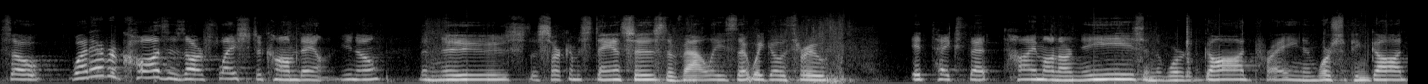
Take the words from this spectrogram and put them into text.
So, whatever causes our flesh to calm down, you know, the news, the circumstances, the valleys that we go through, it takes that time on our knees in the Word of God, praying and worshiping God,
